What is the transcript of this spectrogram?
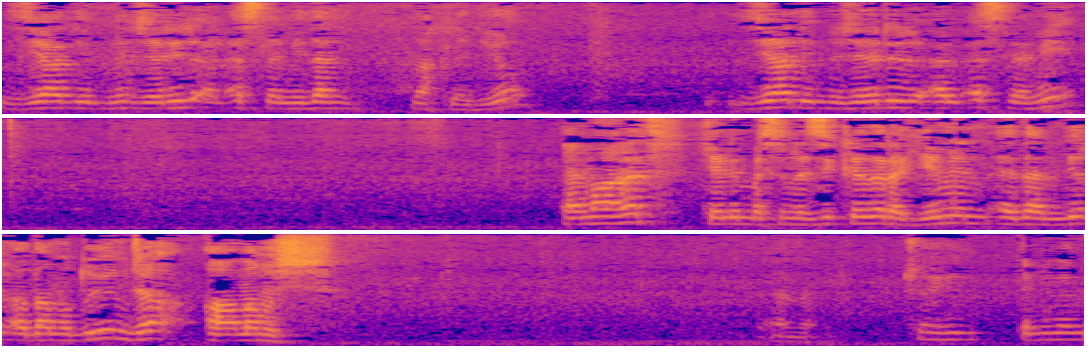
Ziyad İbni Cerir el-Eslemi'den naklediyor. Ziyad İbni Cerir el-Eslemi emanet kelimesini zikrederek yemin eden bir adamı duyunca ağlamış. Yani çünkü deminden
